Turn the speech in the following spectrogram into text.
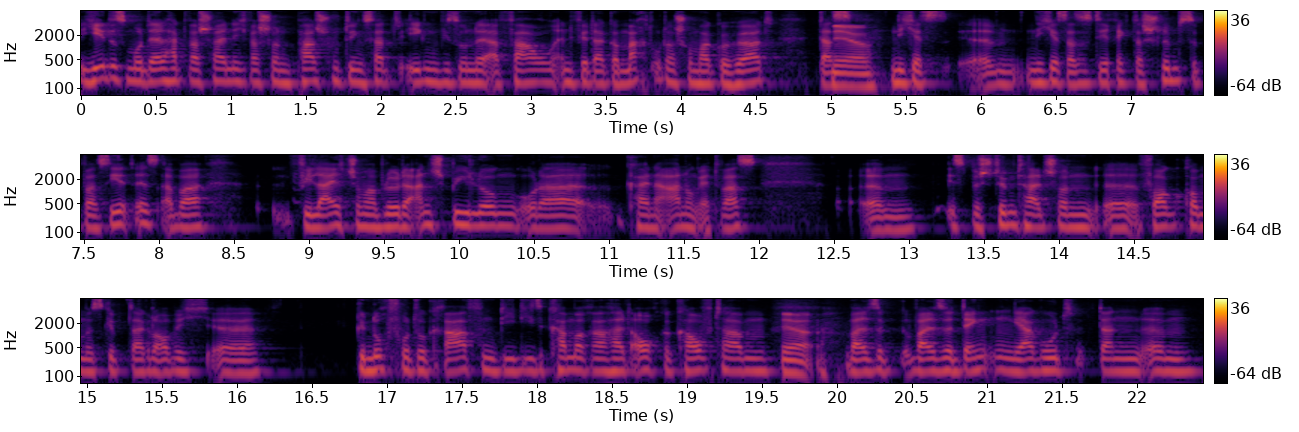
jedes Modell hat wahrscheinlich, was schon ein paar Shootings hat, irgendwie so eine Erfahrung entweder gemacht oder schon mal gehört, dass ja. nicht, jetzt, ähm, nicht jetzt, dass es direkt das Schlimmste passiert ist, aber vielleicht schon mal blöde Anspielungen oder keine Ahnung etwas. Ähm, ist bestimmt halt schon äh, vorgekommen. Es gibt da, glaube ich, äh, genug Fotografen, die diese Kamera halt auch gekauft haben, ja. weil, sie, weil sie denken, ja gut, dann ähm,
